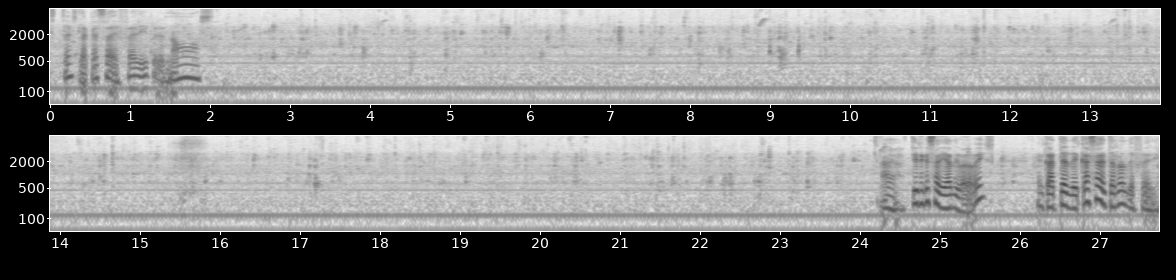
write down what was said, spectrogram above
Esta es la casa de Freddy, pero no. Ah, tiene que salir arriba, ¿lo veis? El cartel de casa del terror de Freddy.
